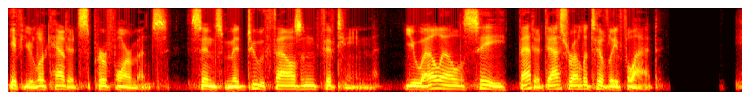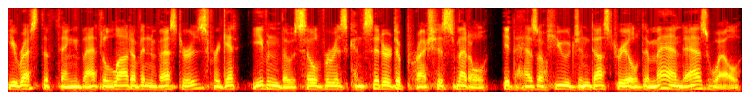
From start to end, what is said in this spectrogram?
If you look at its performance, since mid-2015, ULLC, that it is relatively flat. Here's the thing that a lot of investors forget, even though silver is considered a precious metal, it has a huge industrial demand as well.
